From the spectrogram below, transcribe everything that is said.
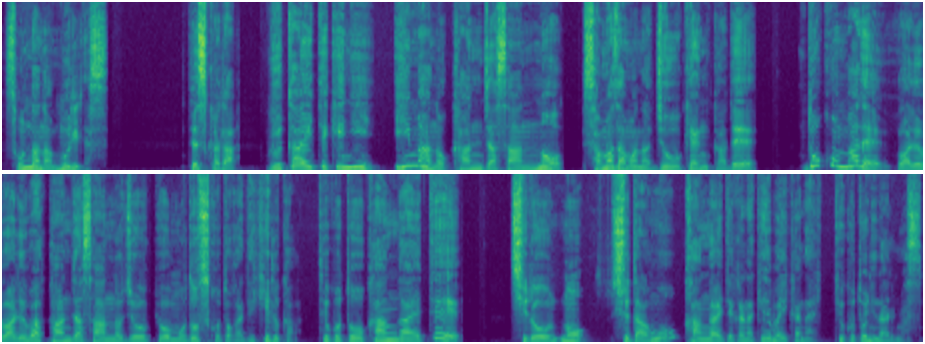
そんなのは無理です。ですから、具体的に今の患者さんの様々な条件下で、どこまで我々は患者さんの状況を戻すことができるかということを考えて、治療の手段を考えていかなければいけないということになります。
